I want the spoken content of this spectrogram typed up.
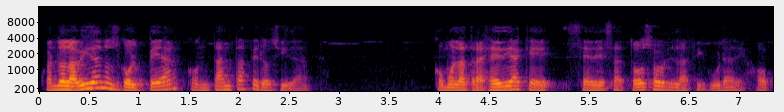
Cuando la vida nos golpea con tanta ferocidad, como la tragedia que se desató sobre la figura de Job,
